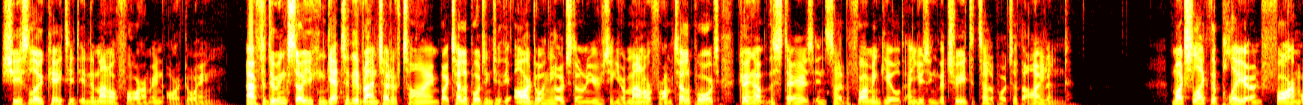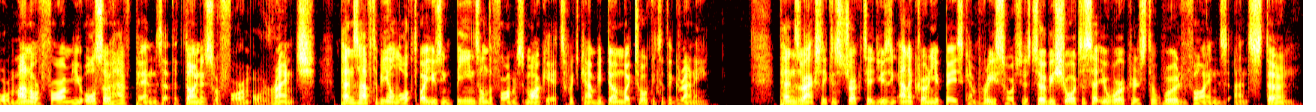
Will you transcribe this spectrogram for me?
She is located in the manor farm in Ardougne. After doing so, you can get to the ranch out of time by teleporting to the Ardougne lodestone using your manor farm teleport, going up the stairs inside the farming guild and using the tree to teleport to the island. Much like the player-owned farm or manor farm, you also have pens at the dinosaur farm or ranch. Pens have to be unlocked by using beans on the farmer's market, which can be done by talking to the granny. Pens are actually constructed using Anachronia Basecamp resources, so be sure to set your workers to wood, vines, and stone.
